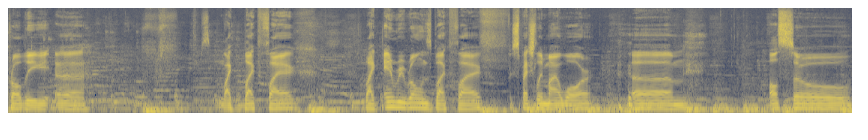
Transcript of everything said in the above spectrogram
probably uh, like Black Flag, like Henry Rollins' Black Flag, especially My War. Um, also,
